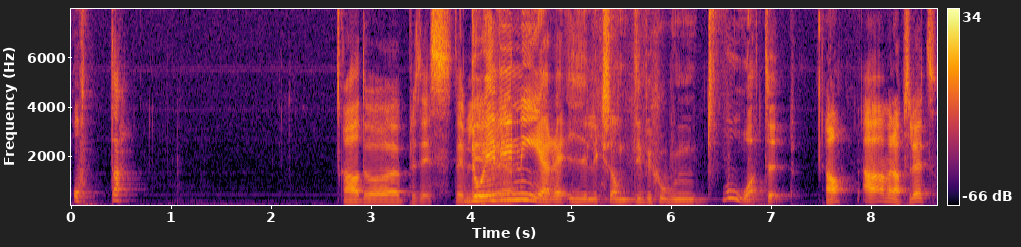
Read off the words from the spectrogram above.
åtta? Ja, då precis. Det Då blir- är vi ju nere i liksom division 2 typ. Ja, ja men absolut.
